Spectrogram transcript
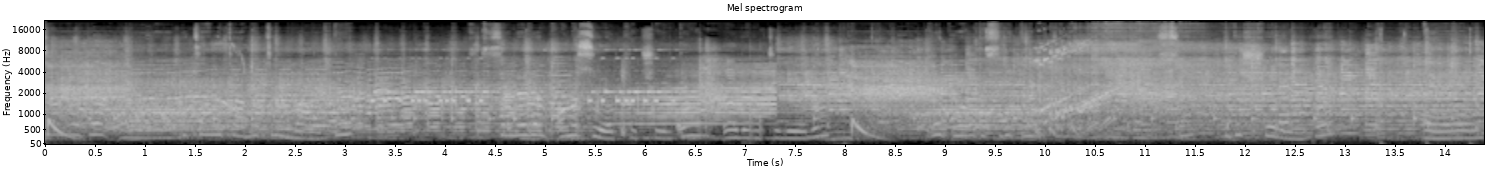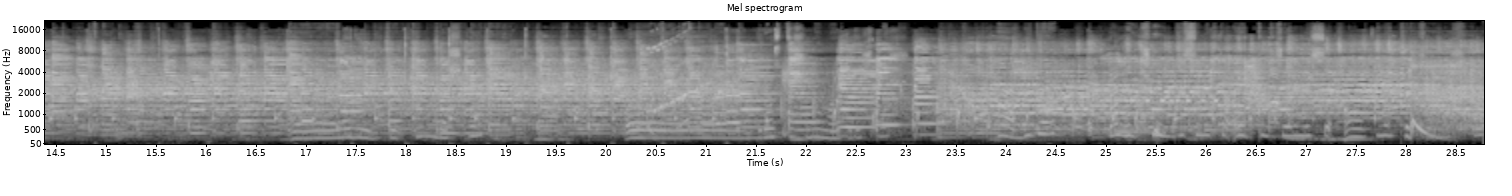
Sonra da vardı. Sanırım onu suya kaçırdım. Öyle hatırlıyorum. Ve bu arada sürekli de şöyle oldu. Eee eee ne diyecektim? Eee, biraz düşüneyim arkadaşlar. Ha bir de ben ikinci sınıfta sermesi altına katılmıştım.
